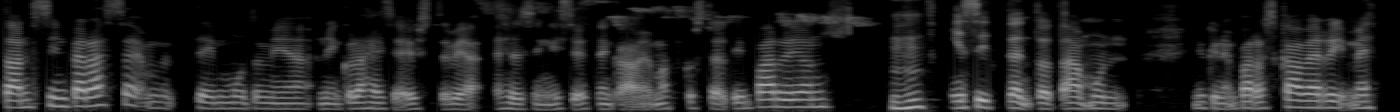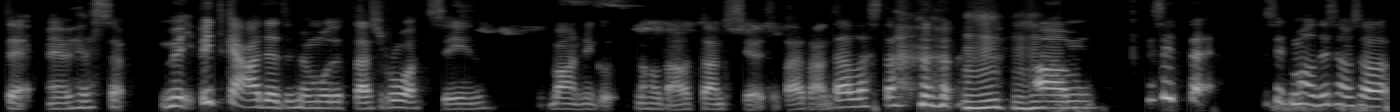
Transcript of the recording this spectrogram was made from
tanssin perässä. Mä tein muutamia niin kuin läheisiä ystäviä Helsingissä, joiden kanssa me matkusteltiin paljon. Mm-hmm. Ja sitten tota, mun nykyinen paras kaveri Mette, me yhdessä, me pitkään ajateltiin, että me muutettaisiin Ruotsiin, vaan niin kuin, me halutaan olla tanssijoita tai jotain tällaista. Mm-hmm. um, ja sitten sit me oltiin semmoisella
